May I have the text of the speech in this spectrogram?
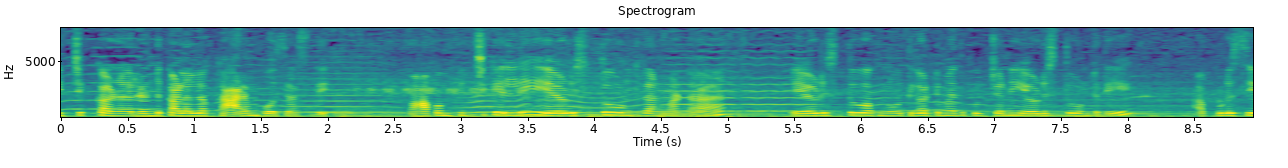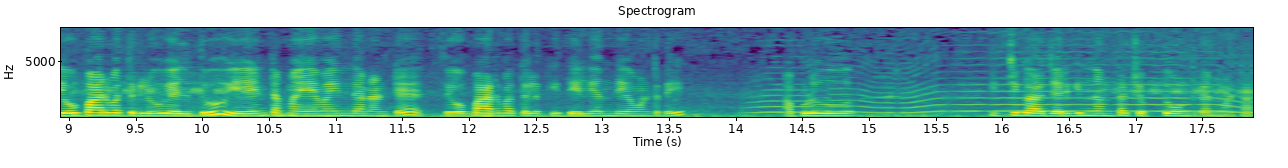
పిచ్చి క- రెండు కళ్ళల్లో కారం పోసేస్తుంది. పాపం పిచ్చికెళ్ళి ఏడుస్తూ ఉంటుంది అనమాట ఏడుస్తూ ఒక నూతిగట్టు మీద కూర్చొని ఏడుస్తూ ఉంటుంది. అప్పుడు శివపార్వతులు వెళ్తూ ఏంటమ్మా ఏమైందని అంటే శివపార్వతులకి తెలియంది ఏముంటుంది? అప్పుడు పిచ్చిగా జరిగిందంతా చెప్తూ ఉంటుంది అనమాట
